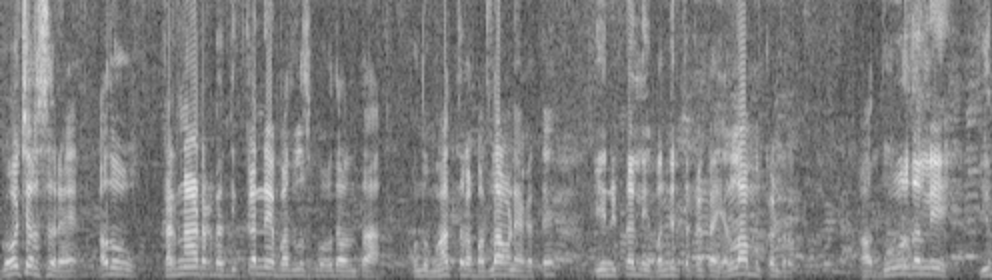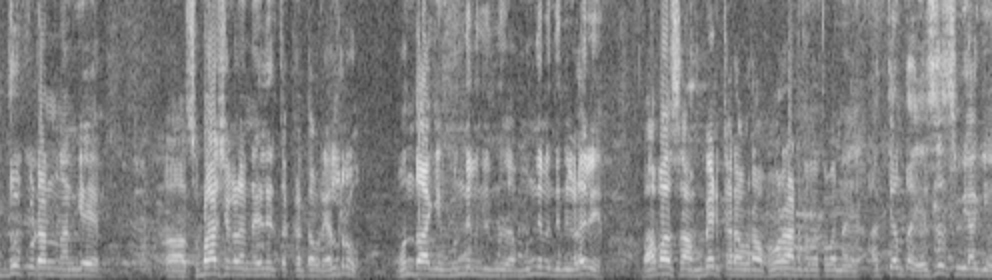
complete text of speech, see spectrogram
ಗೋಚರಿಸಿದರೆ ಅದು ಕರ್ನಾಟಕದ ದಿಕ್ಕನ್ನೇ ಬದಲಿಸಬಹುದಾದಂಥ ಒಂದು ಮಹತ್ತರ ಬದಲಾವಣೆ ಆಗುತ್ತೆ. ಈ ನಿಟ್ಟಿನಲ್ಲಿ ಬಂದಿರತಕ್ಕಂಥ ಎಲ್ಲ ಮುಖಂಡರು ಆ ದೂರದಲ್ಲಿ ಇದ್ದು ಕೂಡ ನನಗೆ ಶುಭಾಶಯಗಳನ್ನು ಹೇಳಿರ್ತಕ್ಕಂಥವ್ರು ಎಲ್ಲರೂ ಒಂದಾಗಿ ಮುಂದಿನ ದಿನ ಮುಂದಿನ ದಿನಗಳಲ್ಲಿ ಬಾಬಾ ಸಾಹೇಬ್ ಅಂಬೇಡ್ಕರ್ ಅವರ ಹೋರಾಟದ ರಥವನ್ನು ಅತ್ಯಂತ ಯಶಸ್ವಿಯಾಗಿ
